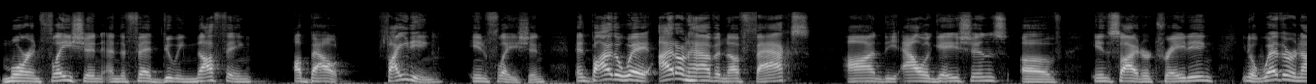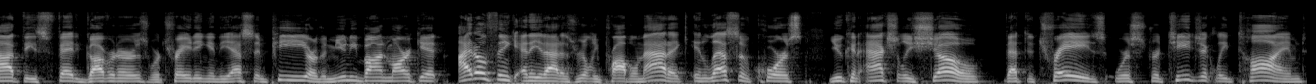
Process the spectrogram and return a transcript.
more inflation, and the Fed doing nothing about fighting inflation. And by the way, I don't have enough facts on the allegations of insider trading. You know, whether or not these Fed governors were trading in the S&P or the muni bond market, I don't think any of that is really problematic unless of course you can actually show that the trades were strategically timed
